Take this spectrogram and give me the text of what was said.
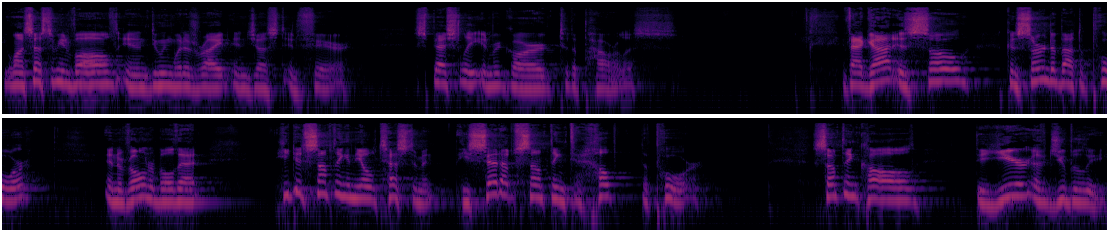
He wants us to be involved in doing what is right and just and fair, especially in regard to the powerless. In fact, God is so concerned about the poor and the vulnerable that he did something in the Old Testament. He set up something to help the poor, something called the year of Jubilee.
